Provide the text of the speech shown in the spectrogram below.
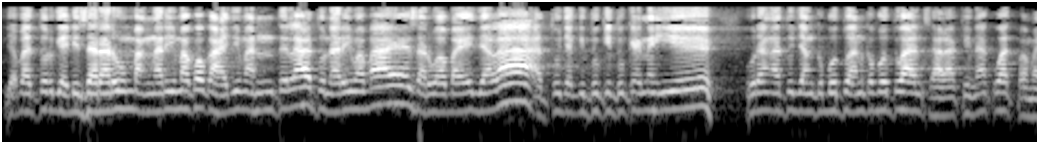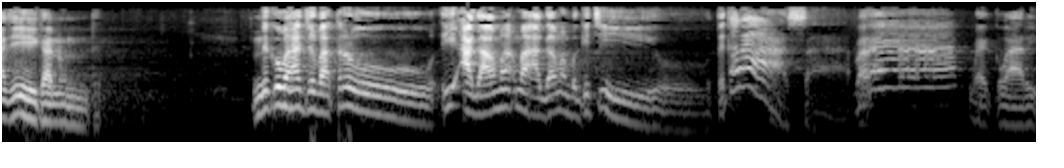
Jabatur ge di sara rumbang narima kok ka haji mah henteu lah tuh narima bae sarua bae jala atuh jak kitu-kitu keneh ieu. urang atujang kebutuhan-kebutuhan salahkin kuat pamajikan untuk ini ku coba terus. I agama mah agama begitu. teka rasa baik kuari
